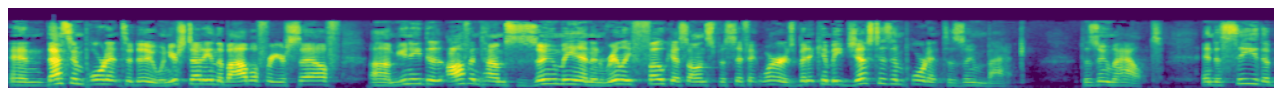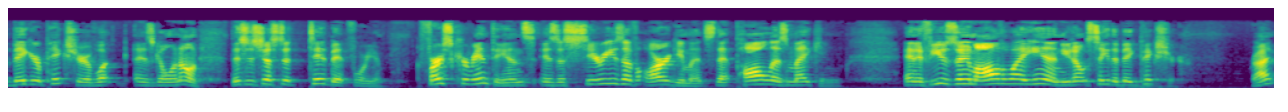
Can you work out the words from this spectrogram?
And that's important to do. When you're studying the Bible for yourself, um, you need to oftentimes zoom in and really focus on specific words. But it can be just as important to zoom back, to zoom out, and to see the bigger picture of what is going on. This is just a tidbit for you. 1 Corinthians is a series of arguments that Paul is making. And if you zoom all the way in, you don't see the big picture, right?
